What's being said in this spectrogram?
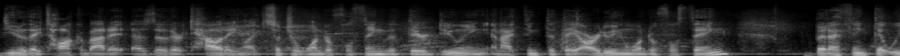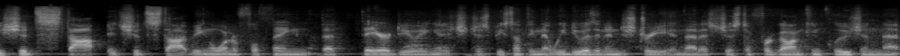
you know they talk about it as though they're touting like such a wonderful thing that they're doing and I think that they are doing a wonderful thing. But I think that we should stop. It should stop being a wonderful thing that they are doing, and it should just be something that we do as an industry, and that it's just a foregone conclusion that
